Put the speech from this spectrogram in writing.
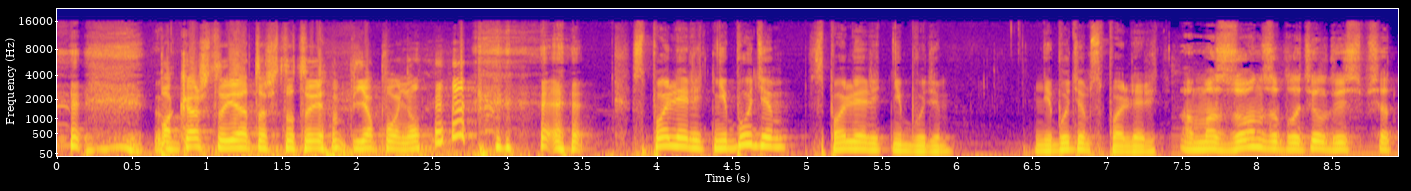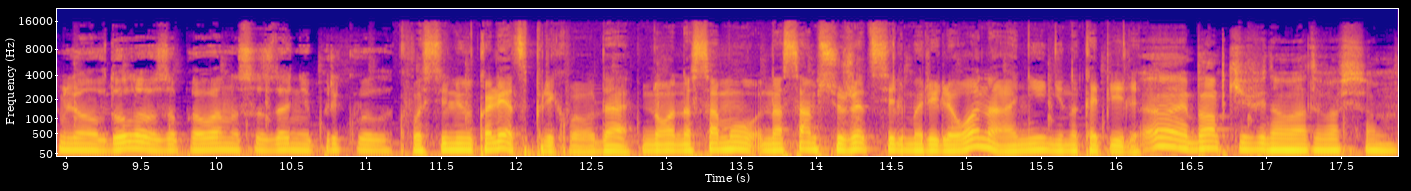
Пока что я-то что-то я понял. Спойлерить не будем, спойлерить не будем. Не будем спойлерить. Амазон заплатил 250 миллионов долларов за права на создание приквела. К «Властелину колец» приквел, да. Но на, саму, на сам сюжет Сильмариллиона они не накопили. Ай, бабки виноваты во всем.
